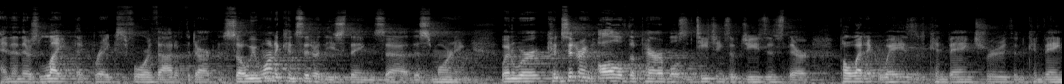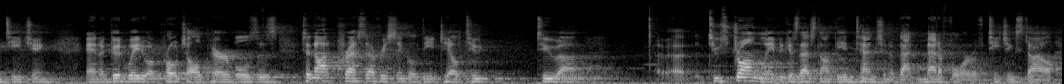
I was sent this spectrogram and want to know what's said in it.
and then there's light that breaks forth out of the darkness. So we want to consider these things uh, this morning. When we're considering all of the parables and teachings of Jesus, they're poetic ways of conveying truth and conveying teaching. And a good way to approach all parables is to not press every single detail too, too, uh, uh, too strongly, because that's not the intention of that metaphor of teaching style.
